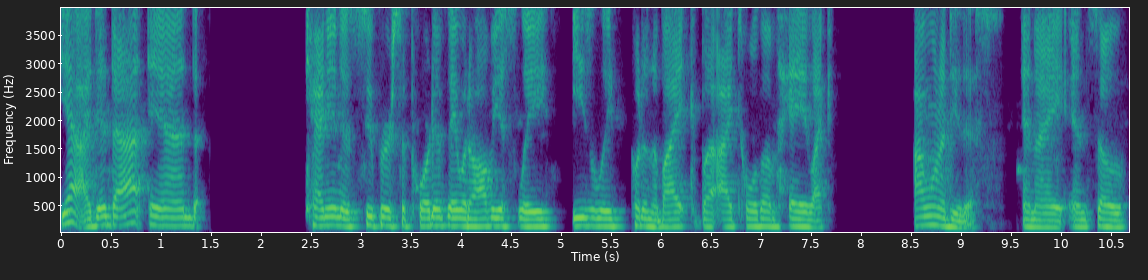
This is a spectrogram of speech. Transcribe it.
yeah i did that and Canyon is super supportive they would obviously easily put in a bike but i told them hey like i want to do this and i and so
